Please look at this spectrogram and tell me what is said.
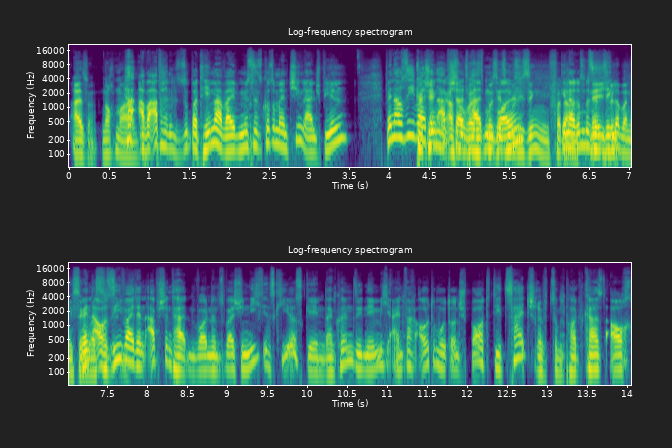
also nochmal. Aber Abstand ist ein super Thema, weil wir müssen jetzt kurz nochmal den Jingle einspielen. Wenn auch Sie weiter den Abstand achso, halten muss, wollen, jetzt muss ich singen. Verdammt. Genau, du musst nee, ich singen. will aber nicht singen. Wenn auch Sie weiter den Abstand halten wollen und zum Beispiel nicht ins Kiosk gehen, dann können Sie nämlich einfach Automotor und Sport, die Zeitschrift zum Podcast, auch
